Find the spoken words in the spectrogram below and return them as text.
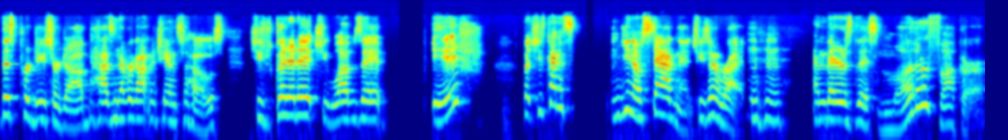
this producer job, has never gotten a chance to host. She's good at it. She loves it ish, but she's kind of, you know, stagnant. She's in a rut. Mhm. And there's this motherfucker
